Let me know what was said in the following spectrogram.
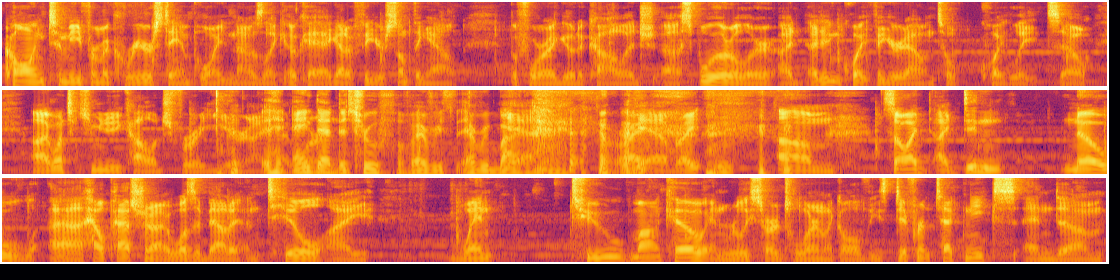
calling to me from a career standpoint, and I was like, okay, I got to figure something out before I go to college. Uh, spoiler alert: I, I didn't quite figure it out until quite late. So uh, I went to community college for a year. And I, I Ain't that the truth of every everybody? yeah. Right. Yeah, right. um, so I, I didn't know uh, how passionate I was about it until I went to Montco and really started to learn like all of these different techniques. And um,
